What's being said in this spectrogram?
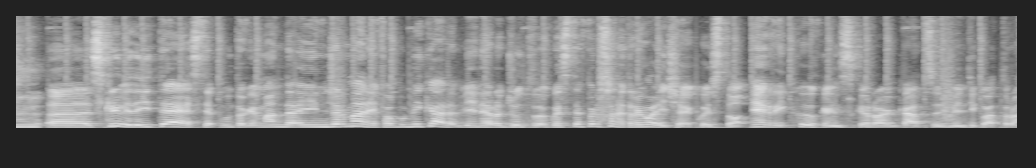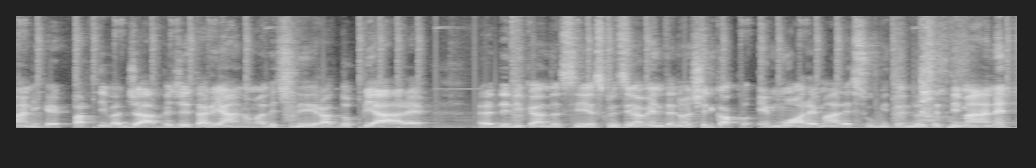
Eh, scrive dei testi appunto che manda in Germania e fa pubblicare, viene raggiunto da queste persone, tra i quali c'è questo Henry Cookens, che è un ragazzo di 24 anni che partiva già vegetariano ma decide di raddoppiare eh, dedicandosi esclusivamente a noci di cocco e muore male subito in due settimane.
